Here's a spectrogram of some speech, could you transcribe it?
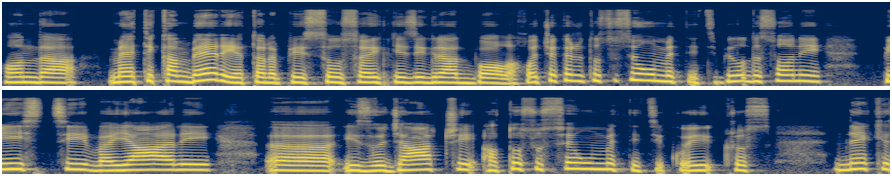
Onda Meti Kamberi je to napisao u svojoj knjizi Grad Bola. Hoće kaže, to su sve umetnici. Bilo da su oni pisci, vajari, uh, izvođači, ali to su sve umetnici koji kroz neke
